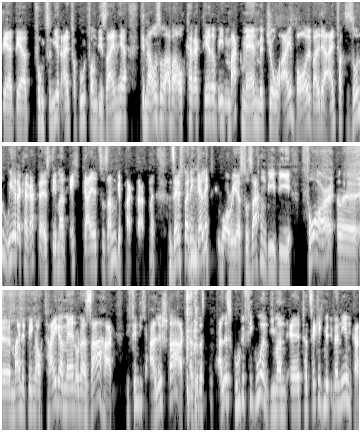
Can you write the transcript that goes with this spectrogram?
der, der funktioniert einfach gut vom Design her. Genauso aber auch Charaktere wie ein Mugman mit Joe Eyeball, weil der einfach so ein weirder Charakter ist, den man echt geil zusammengepackt hat. Ne? Und selbst bei den mhm. Galaxy Warriors, so Sachen wie, wie Thor, äh, äh, meinetwegen auch Tiger Man oder Sahak, die finde ich alle stark. Also das sind alles gute Figuren, die man äh, tatsächlich mit übernehmen kann.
